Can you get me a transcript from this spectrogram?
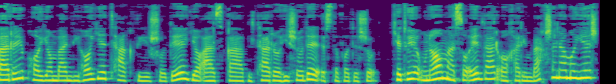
برای پایانبندی های تقدیر شده یا از قبل طراحی شده استفاده شد که توی اونا مسائل در آخرین بخش نمایش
